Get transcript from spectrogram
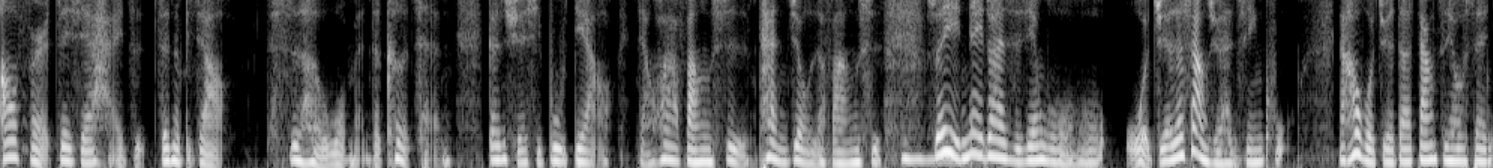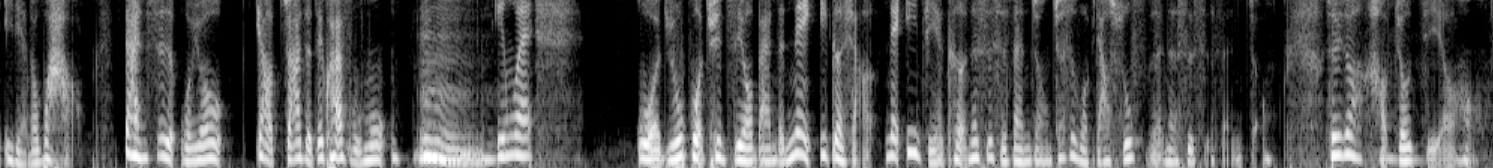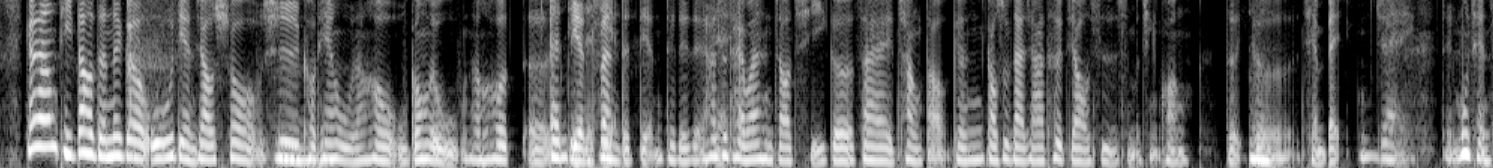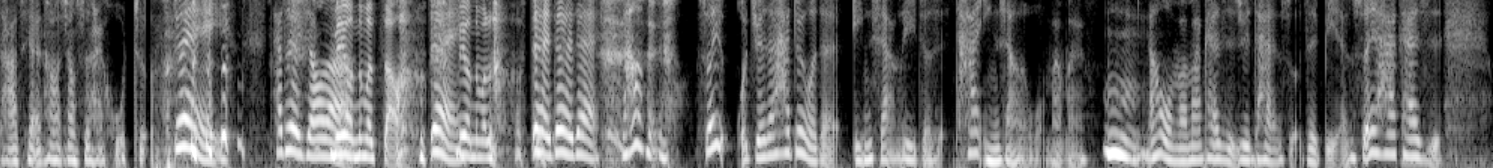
offer 这些孩子真的比较适合我们的课程跟学习步调、讲话方式、探究的方式。所以那段时间，我我我觉得上学很辛苦，然后我觉得当自由生一点都不好，但是我又要抓着这块浮木，嗯，因为。我如果去自由班的那一个小那一节课，那四十分钟就是我比较舒服的那四十分钟，所以就好纠结哦。刚刚提到的那个吴典教授是口天吴，然后武功的武，然后呃典范的典，对对对，他是台湾很早期一个在倡导跟告诉大家特教是什么情况的一个前辈，对。对，目前查起来他好像是还活着。对他退休了，没有那么早，对，没有那么老。对对对，然后所以我觉得他对我的影响力就是他影响了我妈妈。嗯，然后我妈妈开始去探索这边，所以他开始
